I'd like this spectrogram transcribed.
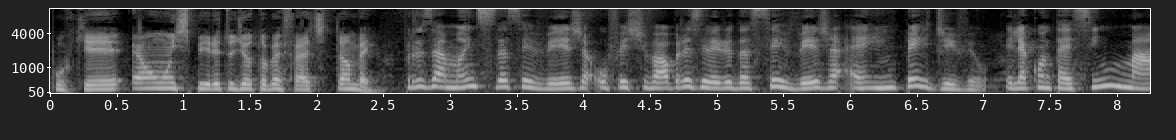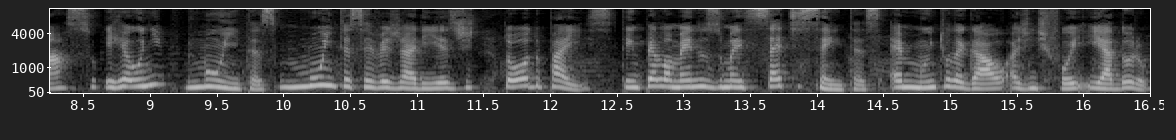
porque é um espírito de Oktoberfest também. Para os amantes da cerveja, o Festival Brasileiro da Cerveja é imperdível. Ele acontece em março e reúne muitas, muitas cervejarias de todo o país. Tem pelo menos umas 700. É muito legal, a gente foi e adorou.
